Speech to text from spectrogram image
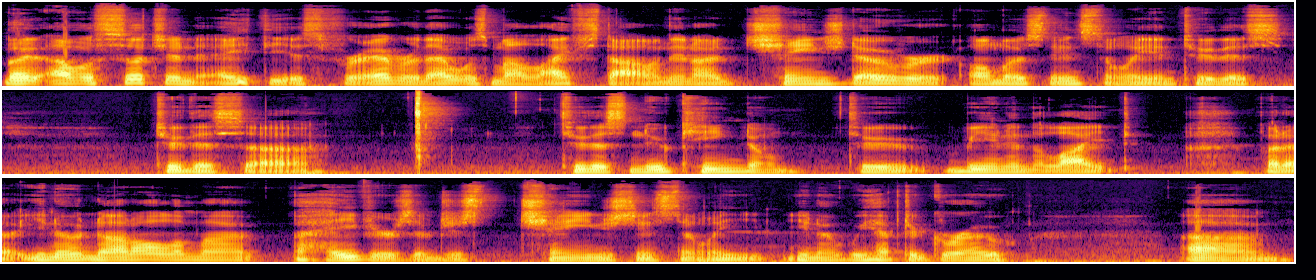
but I was such an atheist forever. That was my lifestyle, and then I changed over almost instantly into this, to this, uh, to this new kingdom, to being in the light. But uh, you know, not all of my behaviors have just changed instantly. You know, we have to grow. Um,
